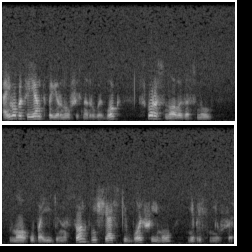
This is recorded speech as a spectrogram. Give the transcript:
а его пациент, повернувшись на другой бок, скоро снова заснул, но упоительно сон, к несчастью, больше ему не приснился.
